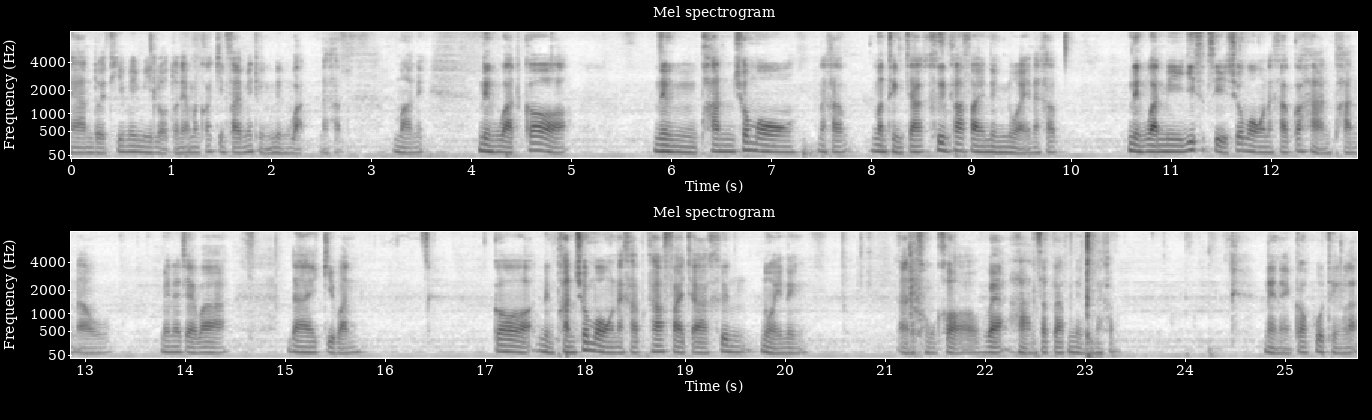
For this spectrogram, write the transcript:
งานโดยที่ไม่มีโหลดตัวนี้มันก็กินไฟไม่ถึง 1 วัตต์นะครับมานี้1วัตต์ก็ 1,000 ชั่วโมงนะครับมันถึงจะขึ้นค่าไฟ 1 หน่วยนะครับ1วันมี 24 ชั่วโมงนะครับก็หารพันเอา ไม่แน่ใจว่าได้กี่วัน ก็ 1,000 ชั่วโมงนะครับค่าไฟจะขึ้นหน่วยหนึ่ง ผมขอแวะหารสักแป๊บหนึ่งนะครับ ไหนๆก็พูดถึงละ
